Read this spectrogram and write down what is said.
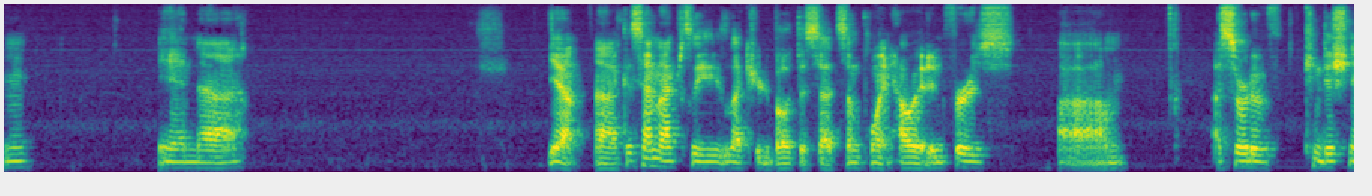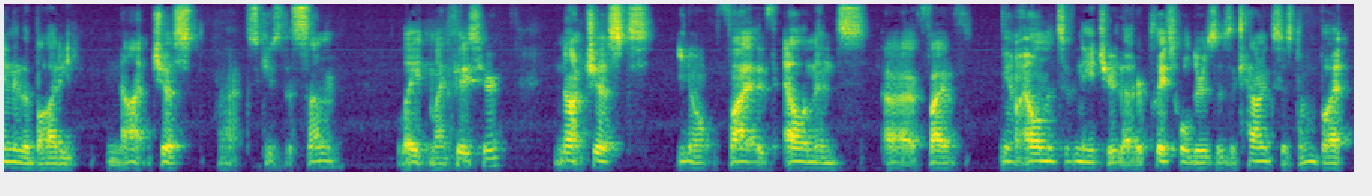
Hmm? In uh, yeah, uh, Sam actually lectured about this at some point, how it infers um, a sort of conditioning of the body, not just, uh, excuse the sun light in my face here, not just, you know, five elements, uh, five, you know, elements of nature that are placeholders as a counting system, but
